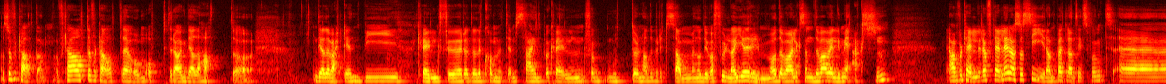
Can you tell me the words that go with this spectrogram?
Og så fortalte han. Og fortalte og fortalte om oppdrag de hadde hatt. og De hadde vært i en by kvelden før, og de hadde kommet hjem seint på kvelden, for motoren hadde brutt sammen, og de var fulle av gjørme, og det var, liksom, det var veldig mye action. Han forteller og forteller, og så sier han på et eller annet tidspunkt eh,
